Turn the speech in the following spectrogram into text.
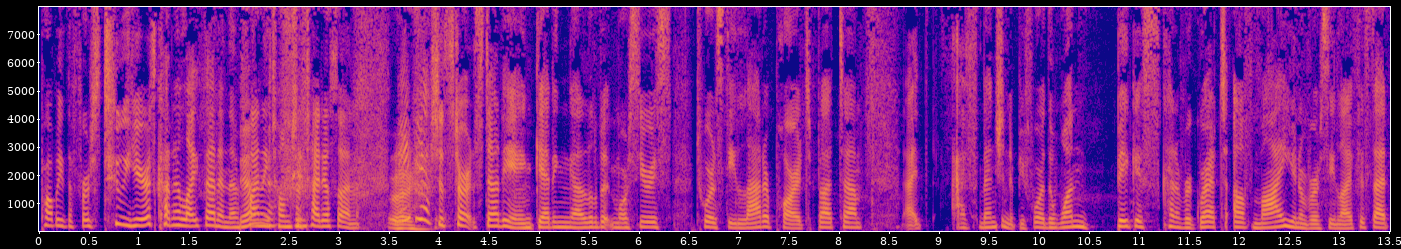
probably the first two years kind of like that, and then Yeah, finally yeah. 정신 차려서 and maybe I should start studying, getting a little bit more serious towards the latter part. But um, I, I've mentioned it before. The one biggest kind of regret of my university life is that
